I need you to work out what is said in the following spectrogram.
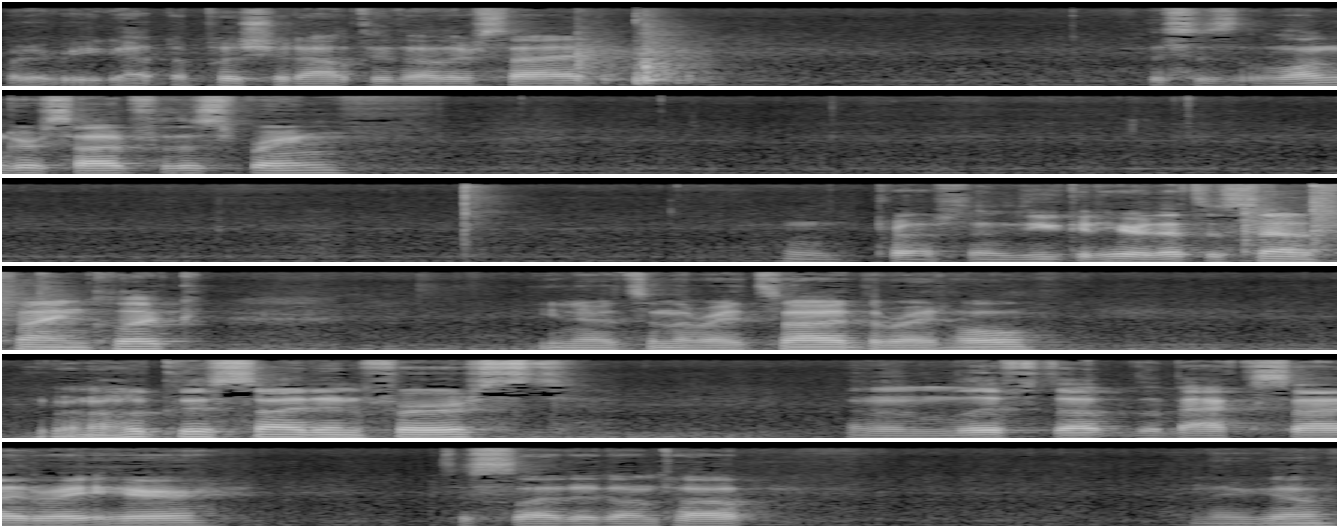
whatever you got to push it out through the other side. This is the longer side for the spring. Hmm, press and you could hear that's a satisfying click you know it's in the right side the right hole you want to hook this side in first and then lift up the back side right here to slide it on top and there you go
